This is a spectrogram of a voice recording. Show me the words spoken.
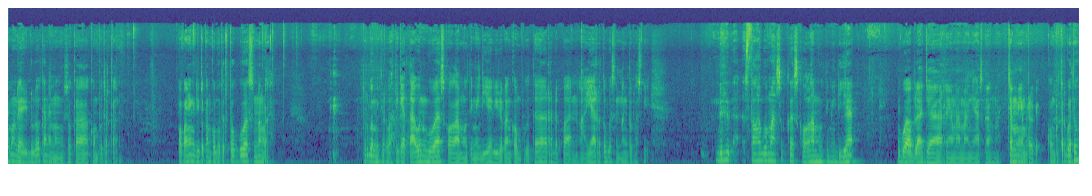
emang dari dulu kan emang suka komputer kan. Pokoknya di depan komputer tuh gue seneng lah. Terus gue mikir wah tiga tahun gue sekolah multimedia di depan komputer depan layar tuh gue seneng tuh pasti. Setelah gue masuk ke sekolah multimedia gue belajar yang namanya segala macem yang berkomputer gue tuh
